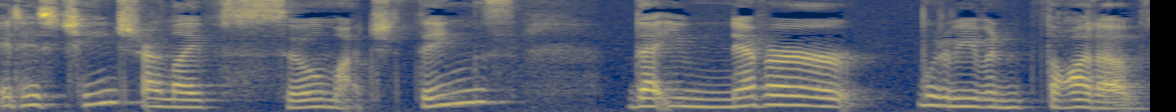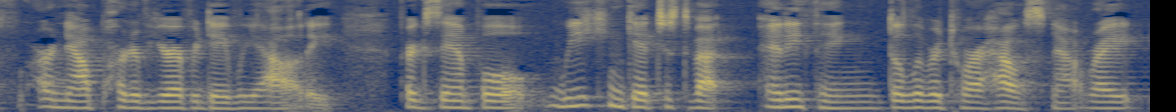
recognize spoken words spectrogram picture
It has changed our life so much. Things that you never would have even thought of are now part of your everyday reality. For example, we can get just about anything delivered to our house now, right?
